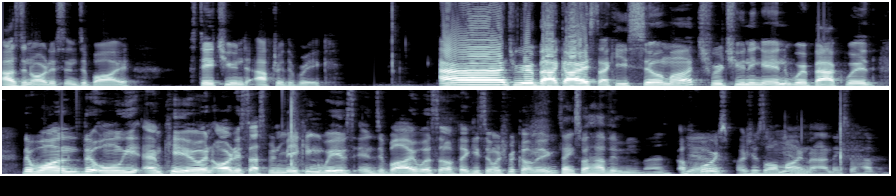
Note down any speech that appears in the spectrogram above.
as an artist in Dubai. Stay tuned after the break. And we're back, guys. Thank you so much for tuning in. We're back with the one, the only MKO, an artist that's been making waves in Dubai. What's up? Thank you so much for coming. Thanks for having me, man. Of Yeah. course, pleasure's all Yeah, mine, man. Thanks for having me.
